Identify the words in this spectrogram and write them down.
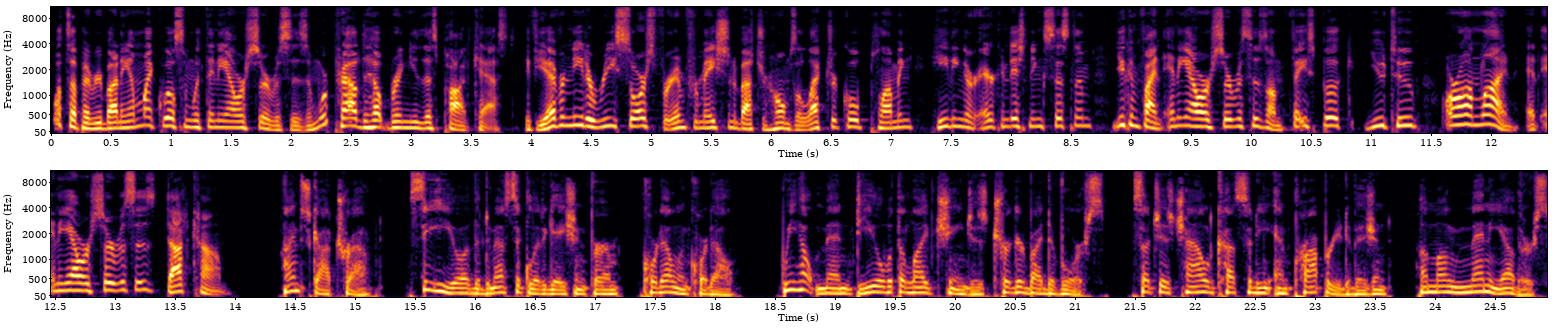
What's up, everybody? I'm Mike Wilson with Any Hour Services, and we're proud to help bring you this podcast. If you ever need a resource for information about your home's electrical, plumbing, heating, or air conditioning system, you can find Any Hour Services on Facebook, YouTube, or online at anyhourservices.com. I'm Scott Trout, CEO of the domestic litigation firm Cordell and Cordell. We help men deal with the life changes triggered by divorce, such as child custody and property division, among many others.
